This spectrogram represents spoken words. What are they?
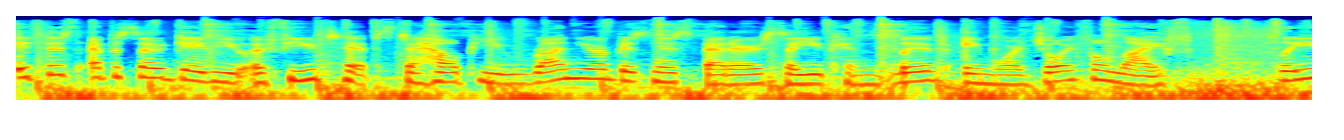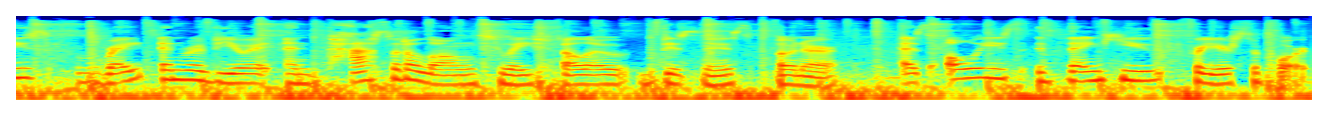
If this episode gave you a few tips to help you run your business better so you can live a more joyful life, please rate and review it and pass it along to a fellow business owner. As always, thank you for your support.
